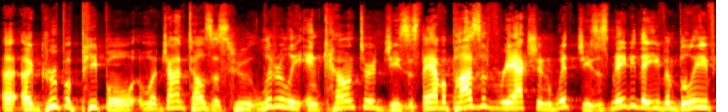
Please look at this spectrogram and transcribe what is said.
a, a, group of people, what John tells us, who literally encountered Jesus. They have a positive reaction with Jesus. Maybe they even believe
